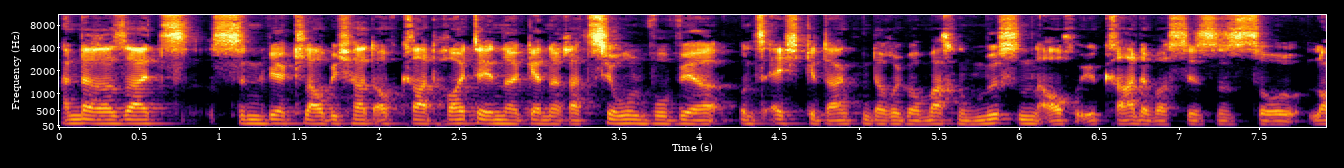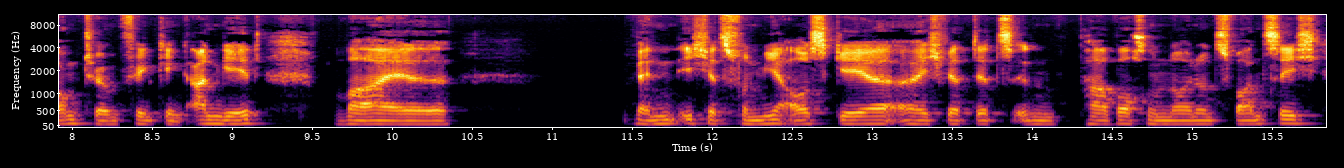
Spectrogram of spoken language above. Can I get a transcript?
andererseits sind wir, glaube ich, halt auch gerade heute in einer Generation, wo wir uns echt Gedanken darüber machen müssen, auch gerade was dieses so Long-Term-Thinking angeht, weil wenn ich jetzt von mir ausgehe, äh, ich werde jetzt in ein paar Wochen 29,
